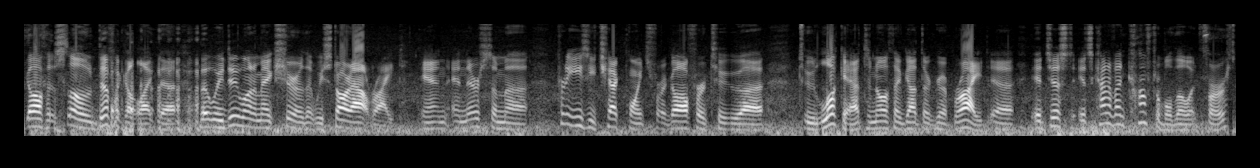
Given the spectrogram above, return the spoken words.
Golf is so difficult like that. But we do want to make sure that we start out right and and there's some uh, pretty easy checkpoints for a golfer to uh, to look at to know if they've got their grip right. Uh, it just it's kind of uncomfortable though at first,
